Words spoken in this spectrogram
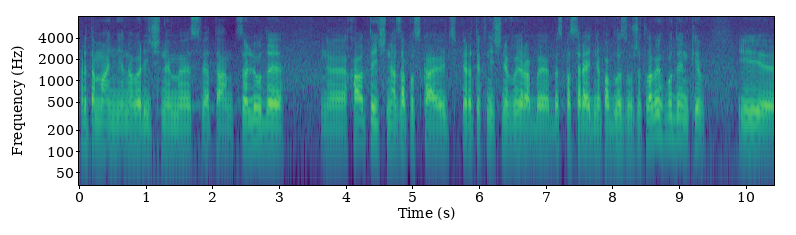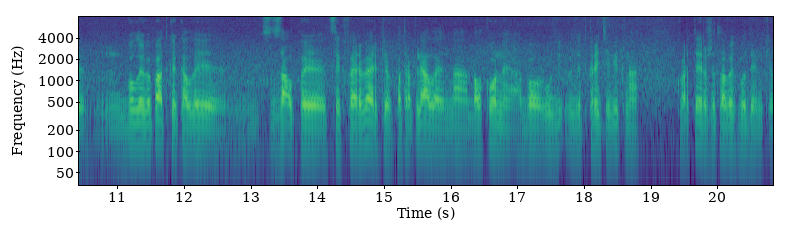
притаманні новорічним е, святам. Це люди е, хаотично запускають піротехнічні вироби безпосередньо поблизу житлових будинків. І були випадки, коли залпи цих фейерверків потрапляли на балкони або у відкриті вікна квартир житлових будинків.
